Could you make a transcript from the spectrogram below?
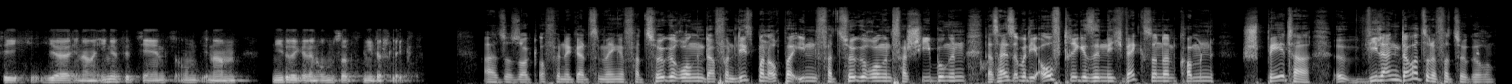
sich hier in einer Ineffizienz und in einem niedrigeren Umsatz niederschlägt. Also sorgt auch für eine ganze Menge Verzögerungen. Davon liest man auch bei Ihnen Verzögerungen, Verschiebungen. Das heißt aber, die Aufträge sind nicht weg, sondern kommen später. Äh, wie lange dauert so eine Verzögerung?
